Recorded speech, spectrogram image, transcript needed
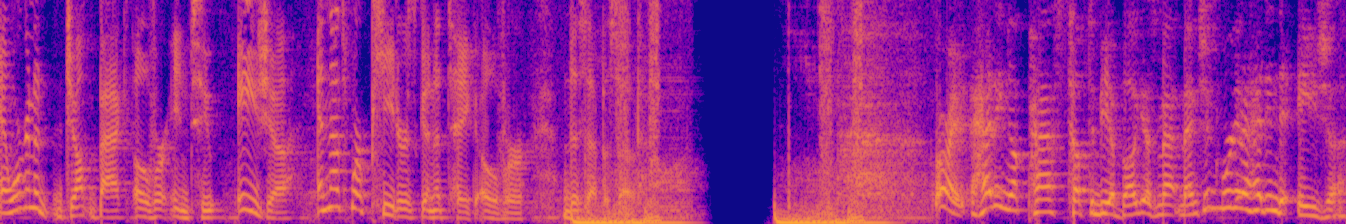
and we're going to jump back over into Asia. And that's where Peter's going to take over this episode. Right, heading up past Tough to Be a Bug, as Matt mentioned, we're going to head into Asia.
